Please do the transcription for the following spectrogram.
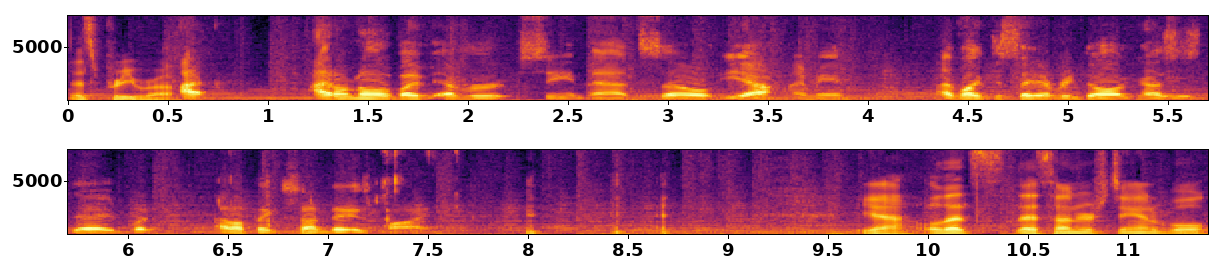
That's pretty rough. I, I don't know if I've ever seen that. So yeah, I mean, I'd like to say every dog has his day, but I don't think Sunday is mine. yeah, well, that's that's understandable.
